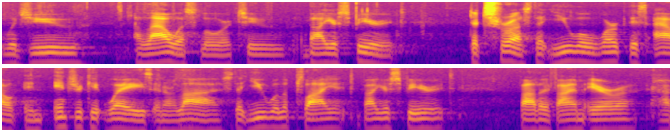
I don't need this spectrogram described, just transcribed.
Would you allow us, Lord, to, by your Spirit, to trust that you will work this out in intricate ways in our lives, that you will apply it by your Spirit. Father, if I am error, I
